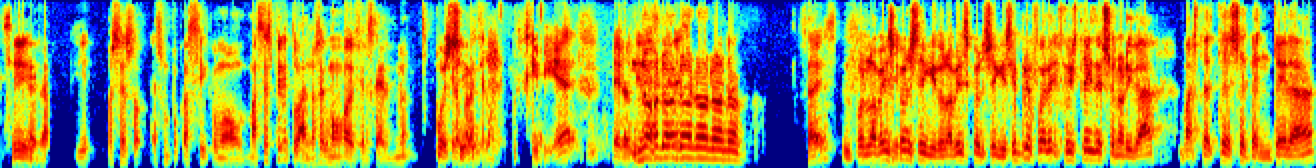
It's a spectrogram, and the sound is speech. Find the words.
Sí. y, pues eso, es un poco así como más espiritual, no sé cómo decir, es que no Pues sí. parecer un hippie, ¿eh? Pero No, no, no, no, no, no. ¿Sabes? Pues lo habéis conseguido, lo habéis conseguido. Siempre fue- fuisteis de sonoridad bastante setentera,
